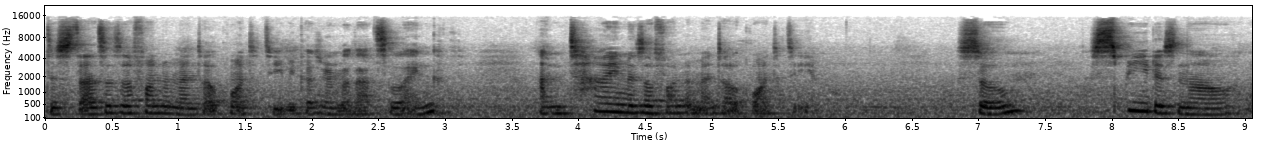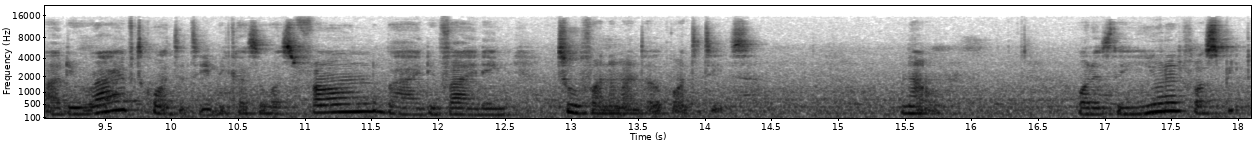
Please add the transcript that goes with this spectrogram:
Distance is a fundamental quantity because remember that's length and time is a fundamental quantity. So speed is now a derived quantity because it was found by dividing two fundamental quantities. Now, what is the unit for speed?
